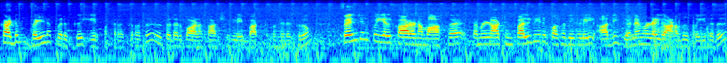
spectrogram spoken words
கடும் வெள்ளப்பெருக்கு ஏற்பட்டிருக்கிறது. இது தொடர்பான காட்சிகளை பார்த்துக் கொண்டிருக்கிறோம். பெஞ்சல் புயல் காரணமாக தமிழ்நாட்டின் பல்வேறு பகுதிகளில் அதி கனமழையானது பெய்தது.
